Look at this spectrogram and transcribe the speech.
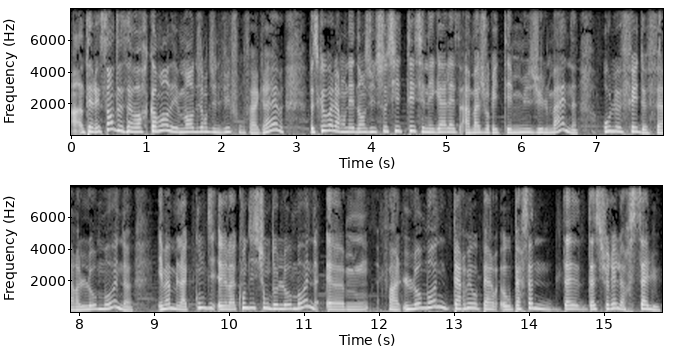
intéressant de savoir comment des mendiants d'une ville font faire grève. Parce que voilà, on est dans une société sénégalaise à majorité musulmane où le fait de faire l'aumône et même la, euh, la condition de l'aumône, euh, enfin l'aumône permet aux, aux personnes d'a- d'assurer leur salut,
